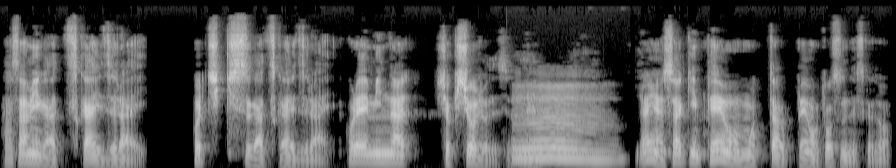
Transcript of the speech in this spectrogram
ハサミが使いづらい、ホチキスが使いづらい。これみんな初期症状ですようね。ん。ライアン最近ペンを持ったペンを落とすんですけど、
